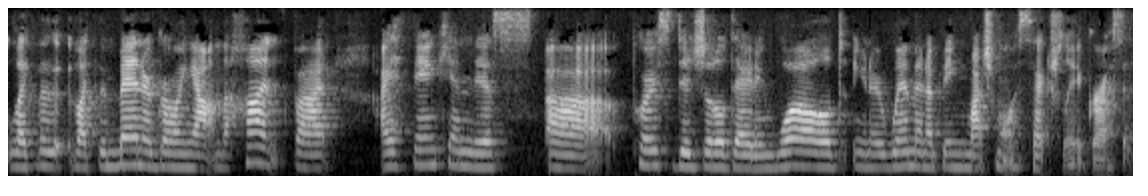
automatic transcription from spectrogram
like the like the men are going out on the hunt, but I think in this uh, post digital dating world, you know, women are being much more sexually aggressive.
